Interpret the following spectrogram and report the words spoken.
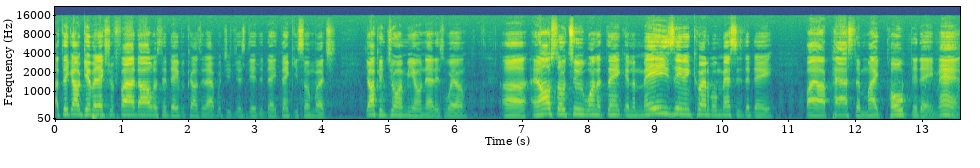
I think I'll give an extra $5 today because of that, what you just did today. Thank you so much. Y'all can join me on that as well. Uh, and also, too, want to thank an amazing, incredible message today by our pastor, Mike Pope, today. Man.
